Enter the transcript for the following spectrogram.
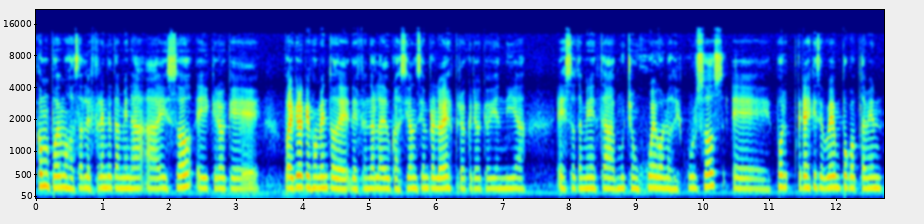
cómo podemos hacerle frente también a, eso y creo que porque creo que es momento de defender la educación siempre lo es pero creo que hoy en día eso también está mucho en juego en los discursos. Eh, crees que se ve un poco también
